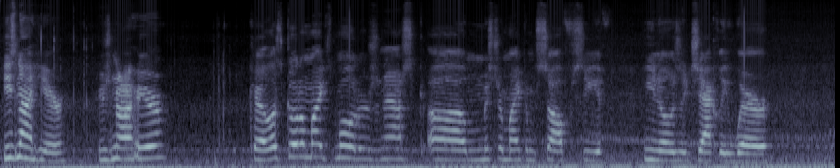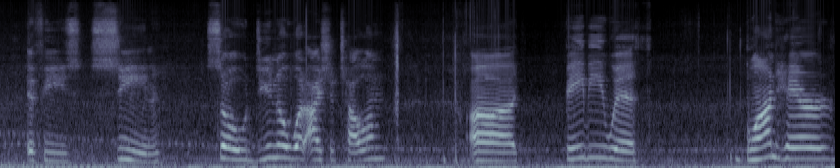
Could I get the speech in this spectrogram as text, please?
He's not here. He's not here. Okay, let's go to Mike's Motors and ask uh, Mr. Mike himself, see if he knows exactly where, if he's seen. So, do you know what I should tell him? Uh, baby with blonde hair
